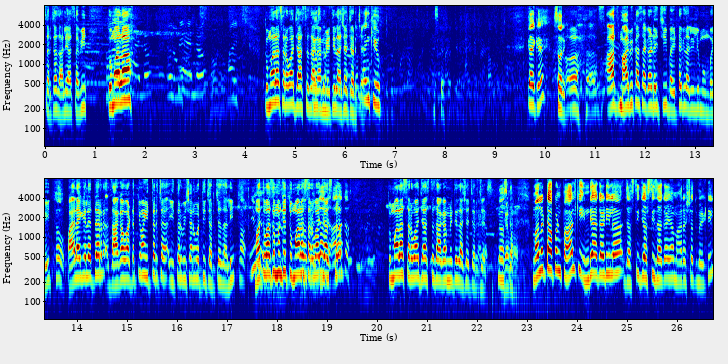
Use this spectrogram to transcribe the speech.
चर्चा झाली असावी. तुम्हाला तुम्हाला सर्वात जास्त जागा मिळतील अशा चर्चा. थँक्यू काय काय? सॉरी आज महाविकास आघाडीची बैठक झालेली मुंबईत. हो. पाहायला गेलं तर जागा वाटप किंवा इतर इतर विषयांवरती चर्चा झाली. महत्वाचं म्हणजे तुम्हाला सर्वात जास्त तुम्हाला सर्वात जास्त जागा मिळतील अशा चर्चा आहेत. नमस्कार मला वाटतं आपण पाहाल की इंडिया आघाडीला जास्तीत जास्त जागा या महाराष्ट्रात मिळतील.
